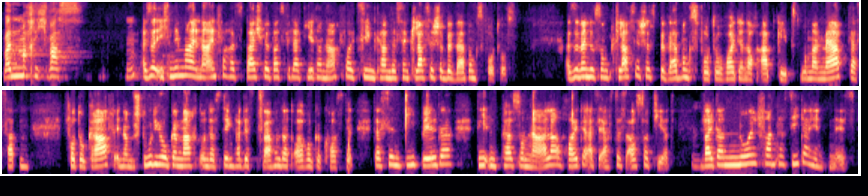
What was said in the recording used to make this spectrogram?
Wann mache ich was? Hm? Also ich nehme mal ein einfaches Beispiel, was vielleicht jeder nachvollziehen kann. Das sind klassische Bewerbungsfotos. Also wenn du so ein klassisches Bewerbungsfoto heute noch abgibst, wo man merkt, das hat ein Fotograf in einem Studio gemacht und das Ding hat jetzt 200 Euro gekostet. Das sind die Bilder, die ein Personaler heute als erstes aussortiert, mhm. weil da null Fantasie da hinten ist.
